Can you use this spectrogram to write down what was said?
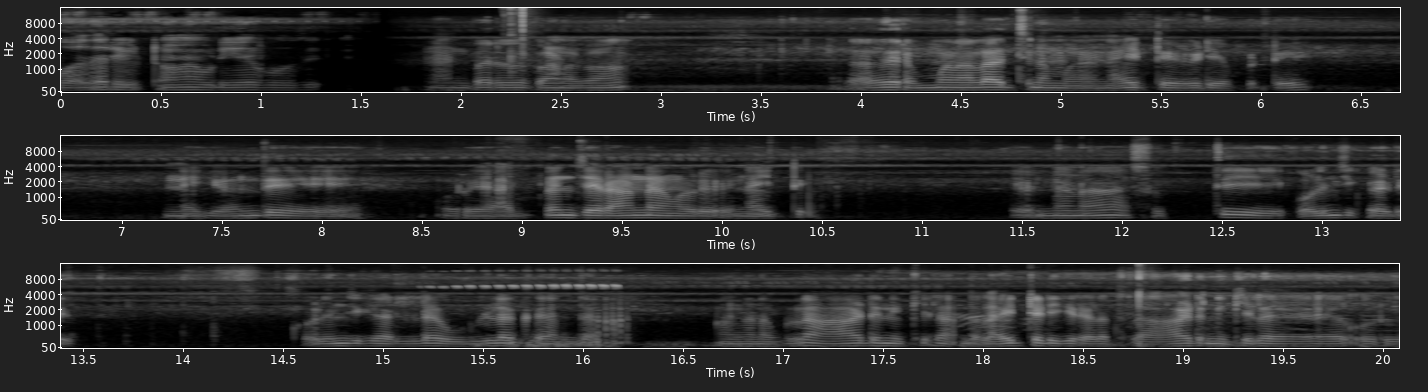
உதறி விட்டோன்னா அப்படியே போகுது. நண்பர்களுக்கு வணக்கம். அதாவது ரொம்ப நாளாச்சு நம்ம நைட்டு வீடியோ போட்டு. இன்றைக்கி வந்து ஒரு அட்வென்ச்சரான ஒரு நைட்டு என்னென்னா சுற்றி கொளிஞ்சிக்காடு. கொளிஞ்சிக்காடில் உள்ளக்க அந்த அங்கனக்குள்ளே ஆடு நிற்கல அந்த லைட் அடிக்கிற இடத்துல ஆடு நிற்கல ஒரு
